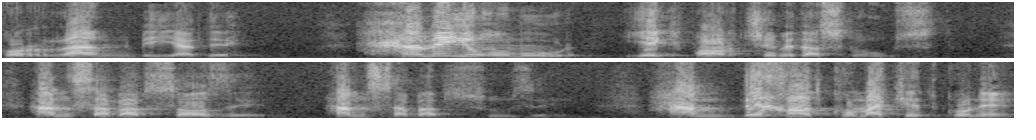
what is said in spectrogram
ترن به یده همه امور یک پارچه به دست اوست. هم سبب سازه هم سبب سوزه. هم بخواد کمکت کنه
